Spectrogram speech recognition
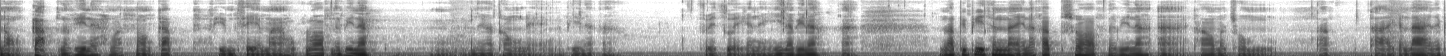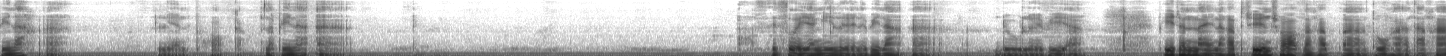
หนองกลับนะพี่นะ วัดหนองกลับพิมพ์เสมาหกรอบนะพี่นะเนื้อทองแดงนะพี่นะอะสวยๆกันอย่างนี้นะพี่นะอะสำหรับพี่ๆท่านไหนนะครับ ชอบนะพี่นะอ่าเข้ามาชมทักทายกันได้นะพี่นะอ่าเหรียญพ่อกลับนะพี่นะอ่าสวยๆอย่างนี้เลยนะพี่นะอ่าดูเลยพี่อะ พี่ท่านไหนนะครับ ชื่นชอบนะครับอ่าโทรหาทักหา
